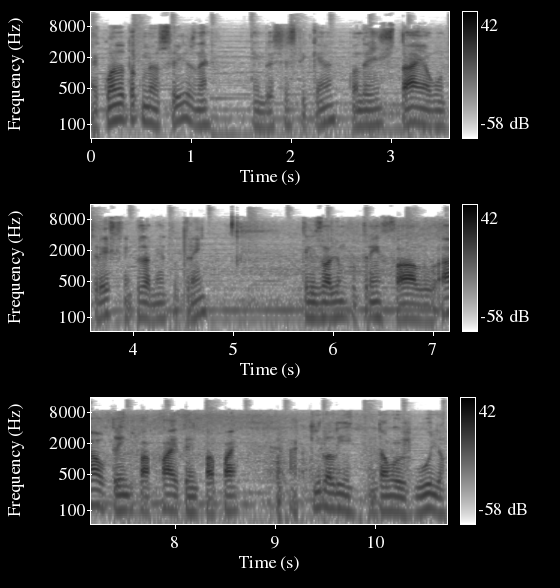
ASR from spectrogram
é quando eu tô com meus filhos, né? Tem dois filhos pequenos. Quando a gente está em algum trecho, tem cruzamento do trem, que eles olham pro trem e falam: Ah, o trem do papai, o trem do papai. Aquilo ali dá um orgulho,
